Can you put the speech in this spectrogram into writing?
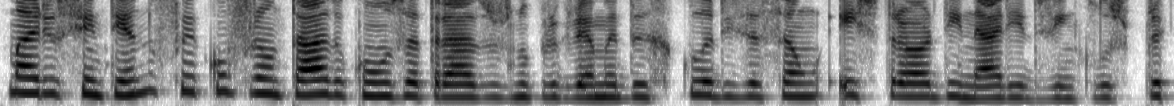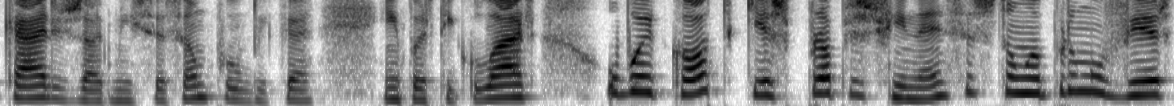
Mário Centeno foi confrontado com os atrasos no programa de regularização extraordinária de vínculos precários da administração pública. Em particular, o boicote que as próprias finanças estão a promover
